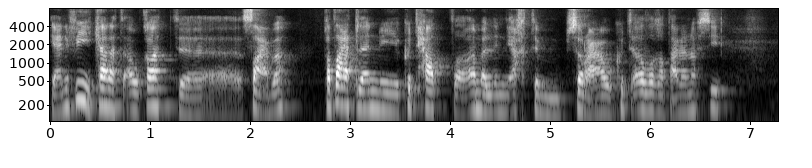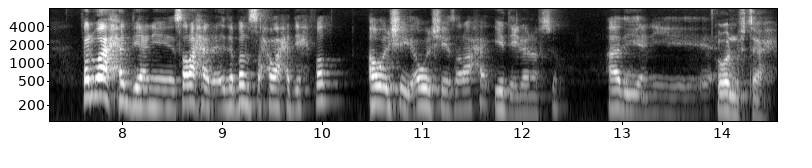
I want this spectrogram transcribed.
يعني في كانت أوقات آه، صعبة. قطعت لأني كنت حاط أمل إني أختم بسرعة وكنت أضغط على نفسي. فالواحد يعني صراحة إذا بنصح واحد يحفظ أول شيء أول شيء صراحة يدعي لنفسه. هذه يعني هو المفتاح.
